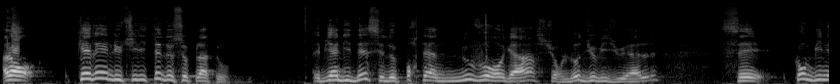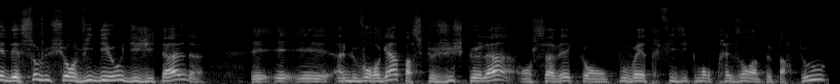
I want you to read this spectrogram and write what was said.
Alors, quelle est l'utilité de ce plateau? Eh bien, l'idée, c'est de porter un nouveau regard sur l'audiovisuel. C'est combiner des solutions vidéo digitales et, un nouveau regard parce que jusque-là, on savait qu'on pouvait être physiquement présent un peu partout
